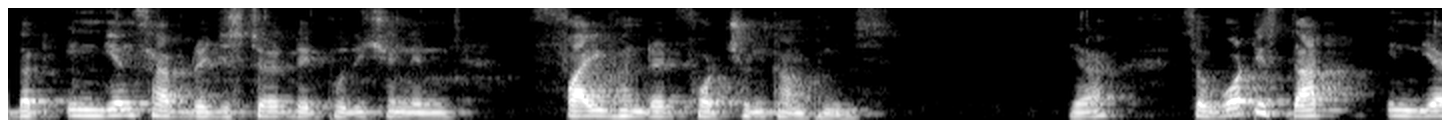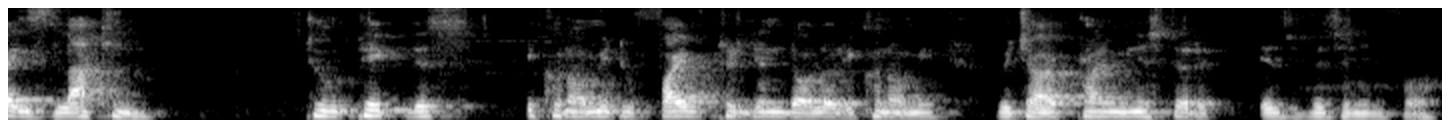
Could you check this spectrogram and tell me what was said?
that Indians have registered their position in 500 Fortune companies. Yeah. So what is that India is lacking to take this economy to five trillion dollar economy, which our prime minister is visioning for?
